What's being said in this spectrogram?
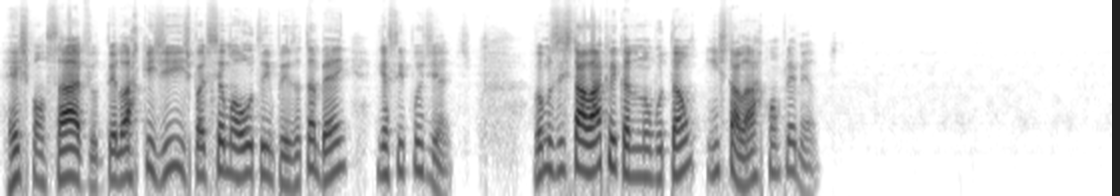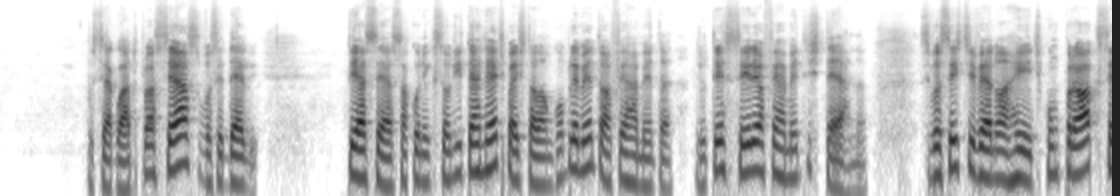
responsável pelo ArcGIS, pode ser uma outra empresa também, e assim por diante. Vamos instalar clicando no botão Instalar complemento. Você aguarda o processo, você deve ter acesso à conexão de internet para instalar um complemento, é uma ferramenta de um terceiro e uma ferramenta externa. Se você estiver numa rede com proxy,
